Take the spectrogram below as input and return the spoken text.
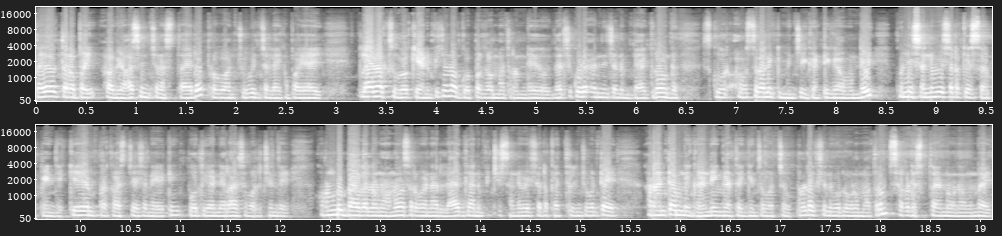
పెద్ద తెరపై అవి ఆశించిన స్థాయిలో ప్రభావం చూపించలేకపోయాయి. క్లైమాక్స్ ఓకే అనిపించిన గొప్పగా మాత్రం లేదు. దర్శకుడు అందించిన బ్యాక్గ్రౌండ్ స్కోర్ అవసరానికి మించి గట్టిగా ఉండి కొన్ని సన్నివేశాలకే సరిపోయింది. కేఎం ప్రకాష్ చేసిన ఎడిటింగ్ పూర్తిగా నిరాశపరిచింది. రెండు భాగాల్లోనూ అనవసరమైన ల్యాగ్ అనిపించే సన్నివేశాలు కత్తిరించుకుంటే రన్ టైంని గణనీయంగా తగ్గించవచ్చు. ప్రొడక్షన్ విలువలు మాత్రం సగటు స్థాయిలోనే ఉన్నాయి.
